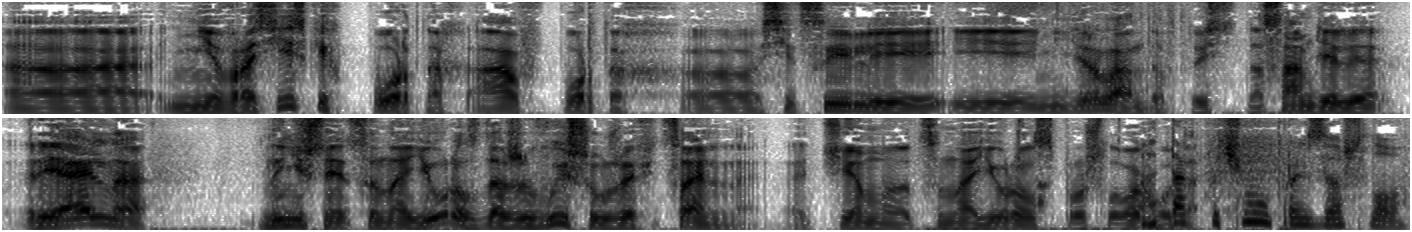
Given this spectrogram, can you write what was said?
не в российских портах, а в портах э, Сицилии и Нидерландов. То есть, на самом деле, реально нынешняя цена Юралс даже выше уже официально, чем цена Юралс прошлого а года. А так почему произошло?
